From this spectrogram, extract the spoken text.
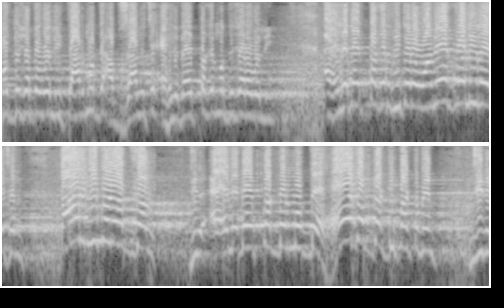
মধ্যে যত বলি তার মধ্যে আফজাল হচ্ছে আহলে পাকের মধ্যে যারা বলি আহলে বাইত পাকের ভিতরে অনেক ওলি রয়েছেন, তার ভিতরে আফজাল, যিনি আহলে পাকদের মধ্যে হেড অফ দ্য ডিপার্টমেন্ট যিনি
